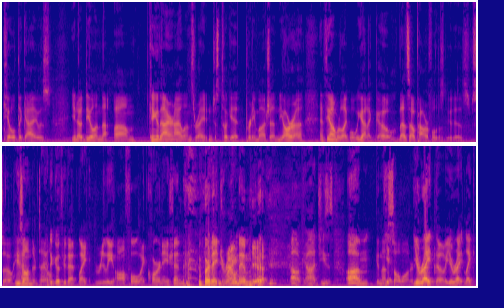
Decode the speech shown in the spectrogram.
killed the guy who was, you know, dealing the um, King of the Iron Islands, right, and just took it pretty much. And Yara and Theon were like, well, we gotta go. That's how powerful this dude is. So he's on their tail. Had to go through that like really awful like coronation where they drown Right? him. Oh God, Jesus. Um, Getting that yeah, salt water. You're right, though. You're right. Like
